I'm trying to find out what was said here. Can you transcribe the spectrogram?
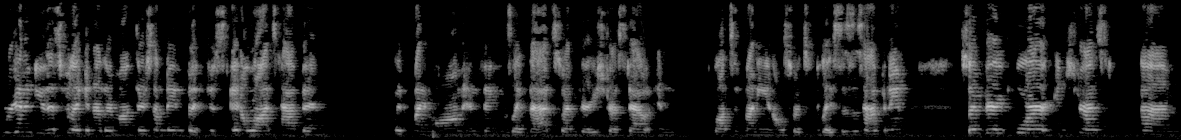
we're gonna do this for like another month or something, but just and a lot's happened with my mom and things like that, so I'm very stressed out and lots of money in all sorts of places is happening. So I'm very poor and stressed. Um,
